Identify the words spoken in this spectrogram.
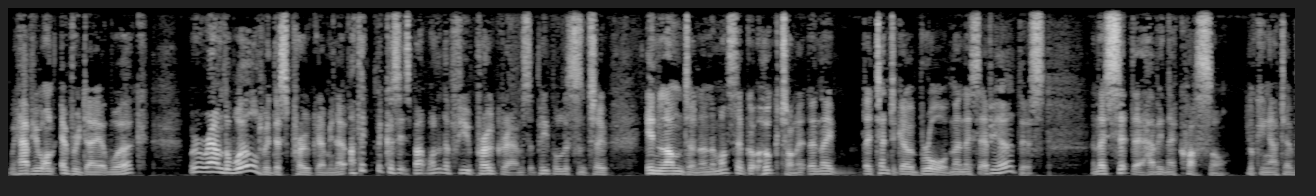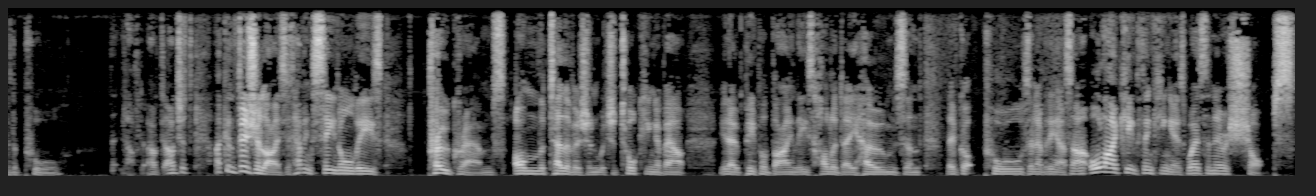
We have you on every day at work. We're around the world with this programme, you know. I think because it's about one of the few programmes that people listen to in London, and then once they've got hooked on it, then they, they tend to go abroad, and then they say, Have you heard this? And they sit there having their croissant, looking out over the pool. They loved it. I'll, I'll just, I can visualise it, having seen all these programs on the television which are talking about, you know, people buying these holiday homes and they've got pools and everything else. And all I keep thinking is, where's the nearest shops?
